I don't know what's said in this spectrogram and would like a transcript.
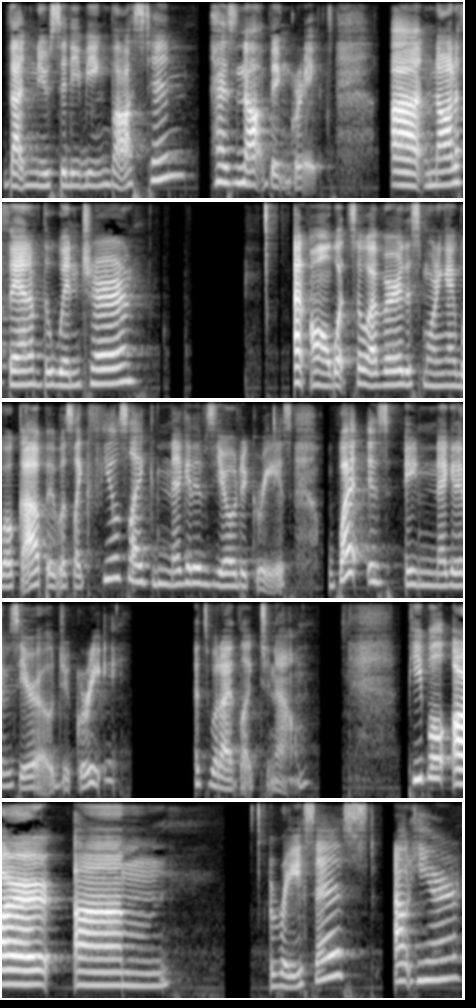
that new city being Boston has not been great. Uh, not a fan of the winter at all whatsoever. This morning I woke up, it was like, feels like negative zero degrees. What is a negative zero degree? It's what I'd like to know. People are um racist out here,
